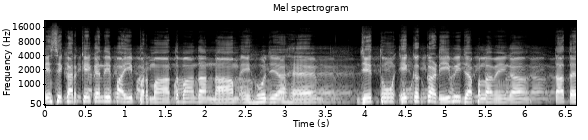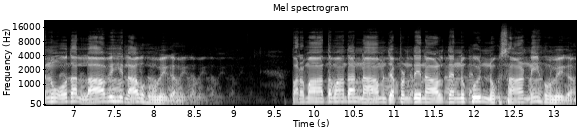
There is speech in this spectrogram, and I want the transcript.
ਇਸੇ ਕਰਕੇ ਕਹਿੰਦੇ ਭਾਈ ਪਰਮਾਤਮਾ ਦਾ ਨਾਮ ਇਹੋ ਜਿਹਾ ਹੈ ਜੇ ਤੂੰ ਇੱਕ ਘੜੀ ਵੀ ਜਪ ਲਵੇਂਗਾ ਤਾਂ ਤੈਨੂੰ ਉਹਦਾ ਲਾਭ ਹੀ ਲਾਭ ਹੋਵੇਗਾ। ਪਰਮਾਤਮਾ ਦਾ ਨਾਮ ਜਪਣ ਦੇ ਨਾਲ ਤੈਨੂੰ ਕੋਈ ਨੁਕਸਾਨ ਨਹੀਂ ਹੋਵੇਗਾ।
